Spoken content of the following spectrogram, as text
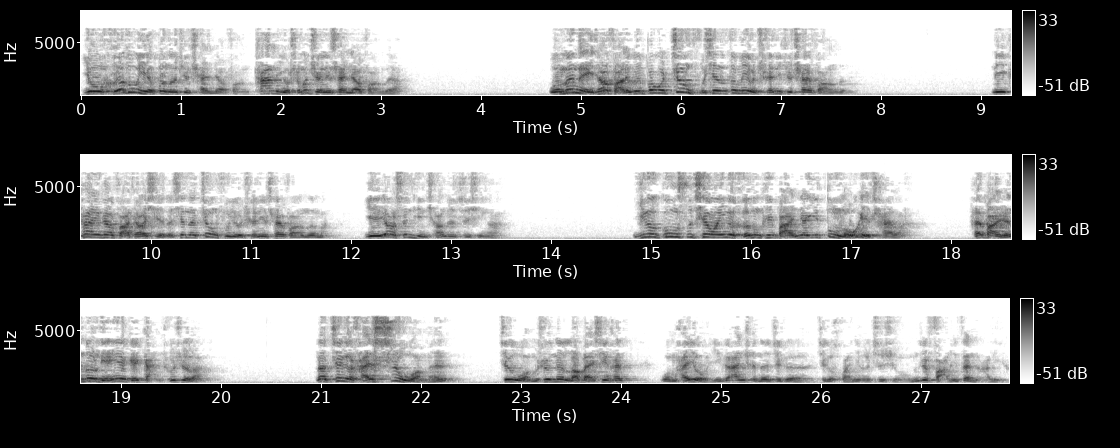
有合同也不能去拆人家房，他有什么权利拆人家房子呀？我们哪条法律规定，包括政府现在都没有权利去拆房子。你看一看法条写的，现在政府有权利拆房子吗？也要申请强制执行啊！一个公司签完一个合同，可以把人家一栋楼给拆了，还把人都连夜给赶出去了。那这个还是我们，这个我们说那老百姓还我们还有一个安全的这个这个环境和秩序，我们这法律在哪里啊？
